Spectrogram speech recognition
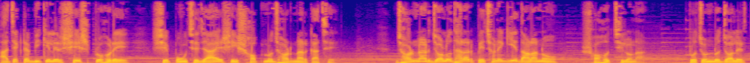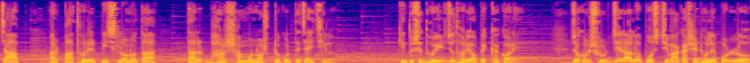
আজ একটা বিকেলের শেষ প্রহরে সে পৌঁছে যায় সেই স্বপ্ন ঝর্ণার কাছে। ঝর্ণার জলধারার পেছনে গিয়ে দাঁড়ানো সহজ ছিল না। প্রচণ্ড জলের চাপ আর পাথরের পিছলনতা তার ভারসাম্য নষ্ট করতে চাইছিল। কিন্তু সে ধৈর্য ধরে অপেক্ষা করে। যখন সূর্যের আলো পশ্চিম আকাশে ঢলে পড়ল,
